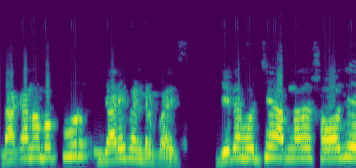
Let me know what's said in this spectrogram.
ঢাকা নবাবপুর জারিফ এন্টারপ্রাইজ যেটা হচ্ছে আপনারা সহজে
